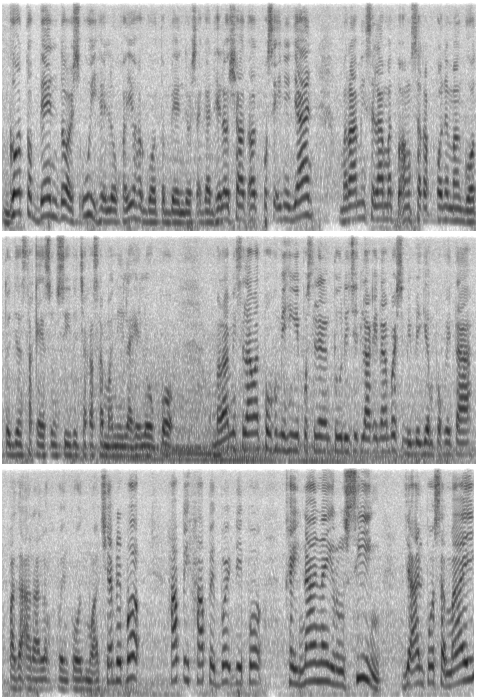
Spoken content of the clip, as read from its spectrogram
Goto vendors. Uy, hello kayo ha, Goto vendors. Agad hello, shout out po sa inyo dyan. Maraming salamat po. Ang sarap po ng mga Goto dyan sa Quezon City tsaka sa Manila. Hello po. Maraming salamat po. Humihingi po sila ng 2-digit lucky numbers. Bibigyan po kita. Pag-aaralan po yung code mo. At syempre po, happy happy birthday po kay Nanay Rusing. Diyan po sa may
